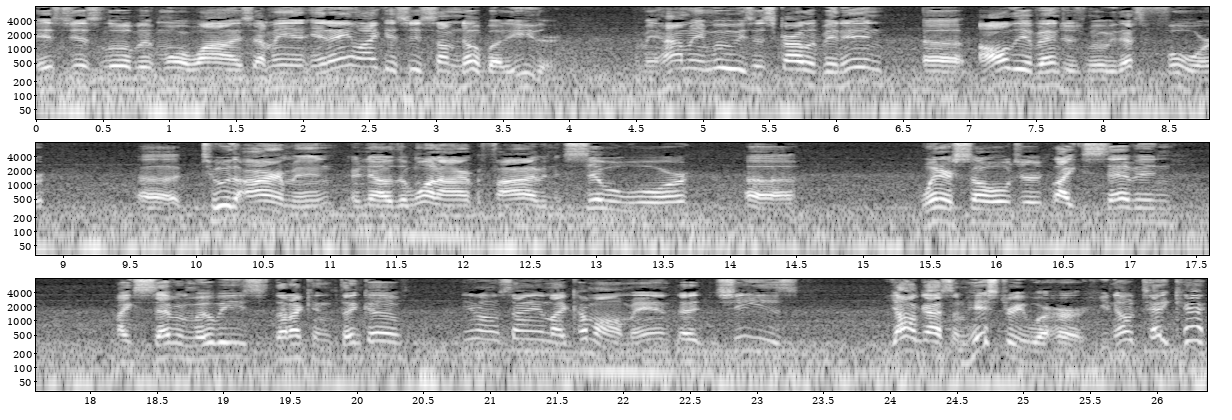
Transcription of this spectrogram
it's just a little bit more wise. I mean, it ain't like it's just some nobody either. I mean, how many movies has Scarlett been in? Uh, all the Avengers movie, that's four. Uh, two of the Iron Man, or no, the one Iron five, and the Civil War, uh, Winter Soldier, like seven, like seven movies that I can think of. You know what I'm saying? Like, come on, man. Uh, she's y'all got some history with her. You know, take care,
